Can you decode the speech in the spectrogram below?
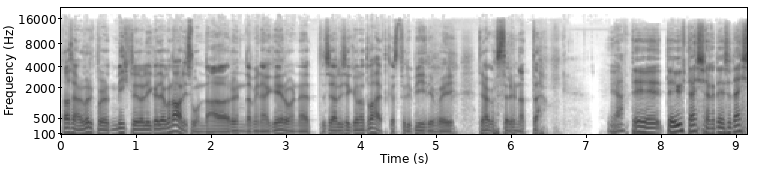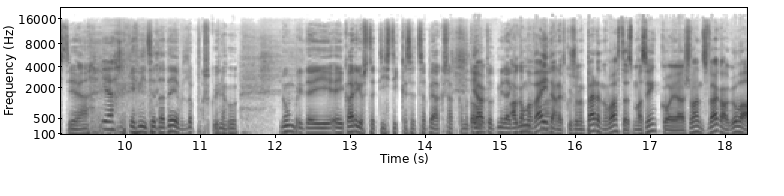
tasemel võrkpallurid. Mihklil oli ka diagonaali suuna ründamine keeruline, et seal isegi ei olnud vahet, kas tuli piiri või diagonasse rünnata jah, tee, tee ühte asja, aga tee seda hästi ja, ja. Kevin seda teeb lõpuks, kui nagu numbrid ei, ei karju statistikas, et sa peaks hakkama tohutult midagi aga muutma. ma väidan, et kui sul on Pärnu vastas Masenko ja Švans väga kõva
